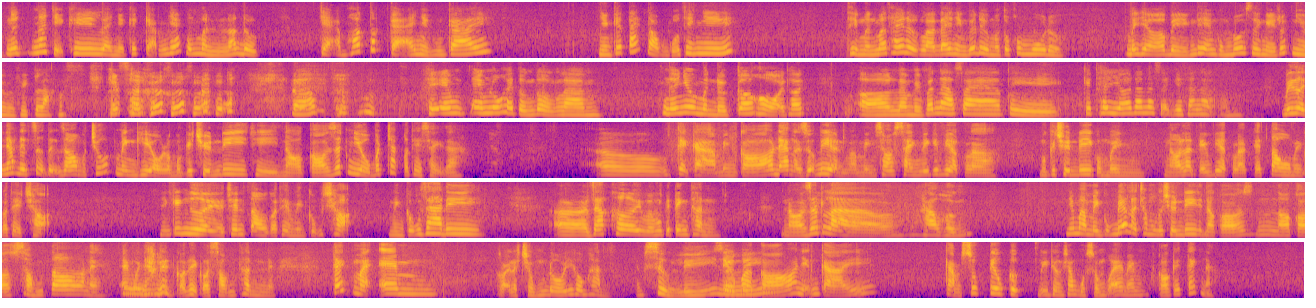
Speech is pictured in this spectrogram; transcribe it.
Nó nó chỉ khi là những cái cảm giác của mình nó được chạm hết tất cả những cái những cái tác động của thiên nhiên ấy thì mình mới thấy được là đây những cái điều mà tôi không mua được. Bây giờ ở biển thì em cũng có suy nghĩ rất nhiều về việc lặn thật sự. Đó. Thì em em luôn hay tưởng tượng là nếu như mình được cơ hội thôi uh, làm việc với NASA thì cái thế giới đó nó sẽ như thế nào? Bây giờ nhắc đến sự tự do một chút mình hiểu là một cái chuyến đi thì nó có rất nhiều bất chắc có thể xảy ra. Ờ, kể cả mình có đang ở giữa biển và mình so sánh với cái việc là một cái chuyến đi của mình nó là cái việc là cái tàu mình có thể chọn. Những cái người ở trên tàu có thể mình cũng chọn mình cũng ra đi uh, ra khơi với một cái tinh thần nó rất là hào hứng nhưng mà mình cũng biết là trong một cái chuyến đi thì nó có nó có sóng to này. Em có Ừ. nhắc đến có thể có sóng thần này. Cách mà em gọi là chống đối chứ không hẳn. Em xử lý Xử nếu mà lý. có những cái cảm xúc tiêu cực bình thường trong cuộc sống của em em có cái cách nào?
